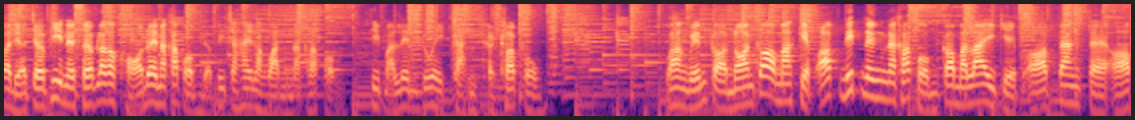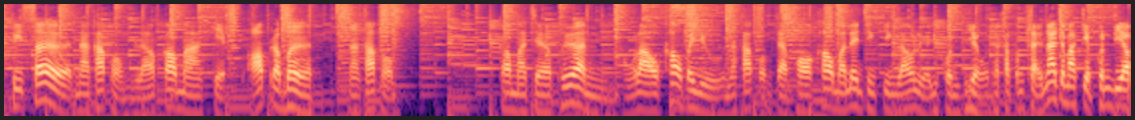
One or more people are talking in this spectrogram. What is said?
ก็เดี๋ยวเจอพี่ในเซิร์ฟแล้วก็ขอด้วยนะครับผมเดี๋ยวพี่จะให้รางวัลนะครับผม ที่มาเล่นด้วยกันนะครับผมว่างเว้นก่อนนอนก็มาเก็บออฟนิดนึงนะครับผมก็มาไล่เก็บออฟตั้งแต่ออฟฟิเซอร์นะครับผมแล้วก็มาเก็บออฟระเบิดนะครับผมก็มาเจอเพื่อนของเราเข้าไปอยู่นะครับ ผมแต่พอเข้ามาเล่นจริง ๆ แล้วเหลืออยู่คนเดียวนะครับสงสัยน่าจะมาเก็บคนเดียว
